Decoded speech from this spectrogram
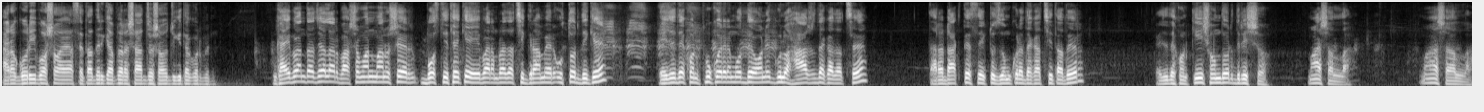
আরও গরিব অসহায় আছে, তাদেরকে আপনারা সাহায্য সহযোগিতা করবেন। গাইবান্ধা জেলার ভাসমান মানুষের বস্তি থেকে এবার আমরা যাচ্ছি গ্রামের উত্তর দিকে। এই যে দেখুন, পুকুরের মধ্যে অনেকগুলো হাঁস দেখা যাচ্ছে। তারা ডাকতেছে, একটু জুম করে দেখাচ্ছি তাদের। এই যে দেখুন, কি সুন্দর দৃশ্য। মাশাল্লাহ মাশাল্লাহ।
